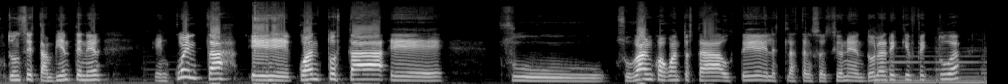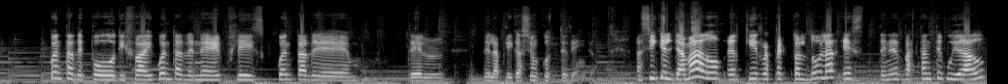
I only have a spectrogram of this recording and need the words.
Entonces también tener en cuenta eh, cuánto está eh, su, banco, a cuánto está usted las, transacciones en dólares que efectúa, cuentas de Spotify, cuentas de Netflix, cuentas de, de la aplicación que usted tenga. Así que el llamado aquí respecto al dólar es tener bastante cuidado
